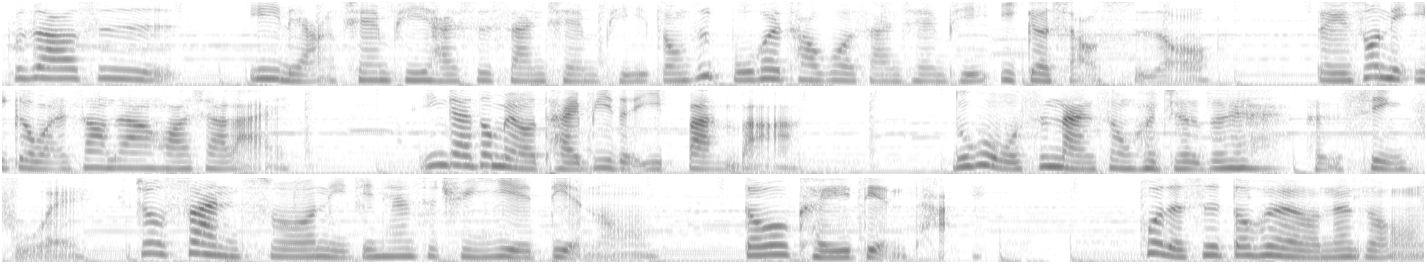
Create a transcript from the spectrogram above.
不知道是一两千 P 还是三千 P，总之不会超过三千 P 一个小时哦。等于说你一个晚上这样花下来，应该都没有台币的一半吧。如果我是男生，我会觉得这边很幸福哎。就算说你今天是去夜店哦，都可以点台，或者是都会有那种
